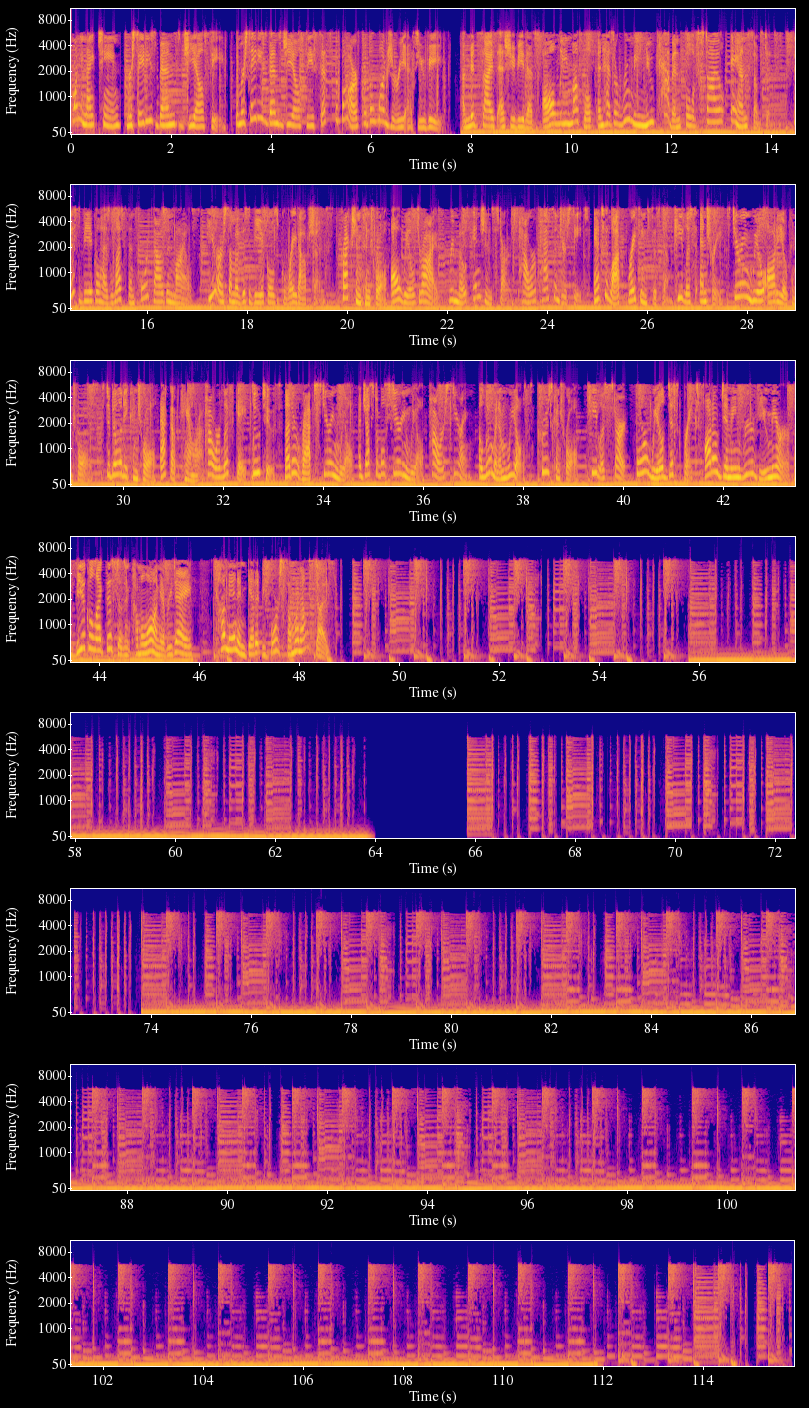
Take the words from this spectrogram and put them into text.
2019 Mercedes-Benz GLC. The Mercedes-Benz GLC sets the bar for the luxury SUV. A midsize SUV that's all lean muscle and has a roomy new cabin full of style and substance. This vehicle has less than 4,000 miles. Here are some of this vehicle's great options traction control, all-wheel drive, remote engine start, power passenger seat, anti-lock braking system, keyless entry, steering wheel audio controls, stability control, backup camera, power liftgate, Bluetooth, leather wrapped steering wheel, adjustable steering wheel, power steering, aluminum wheels, cruise control, keyless start, four-wheel disc brakes, auto dimming rear view mirror. A vehicle like this doesn't come along every day. Come in and get it before someone else does.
